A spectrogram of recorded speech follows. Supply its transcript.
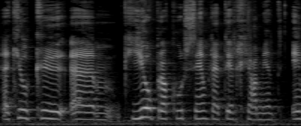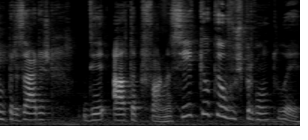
aquilo que, um, que eu procuro sempre é ter realmente empresários de alta performance. E aquilo que eu vos pergunto é,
